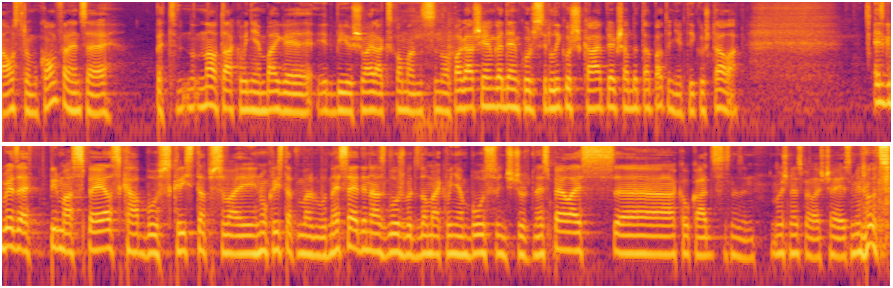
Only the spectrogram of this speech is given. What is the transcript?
Austrumu konferencē. Bet nu, nav tā, ka viņiem baigā ir bijušas vairākas komandas no pagājušajiem gadiem, kuras ir likušas kāju priekšā, bet tāpat viņi ir tikuši tālāk. Es gribu redzēt, pirmās spēles, kā būs Kristaps. Vai nu, Kristaps varbūt nesēdinās gluži, bet es domāju, ka viņam būs. Viņš tur nespēlēs uh, kaut kādas, es nezinu, nu, viņš nespēlēs 40 minūtes.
